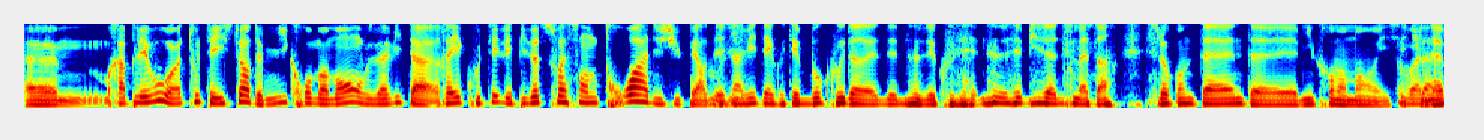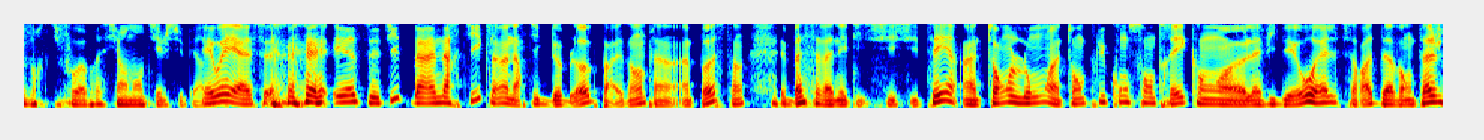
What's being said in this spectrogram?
Euh, Rappelez-vous, hein, tout est histoire de micro-moments. On vous invite à réécouter l'épisode 63 du Super On vous Daily. invite à écouter beaucoup de, de nos, de nos épisodes ce matin. Slow content, euh, micro moment, oui. C'est Voilà. une œuvre qu'il faut apprécier en entier, le super. Et ouais, à ce, et à ce titre, ben, un article, hein, un article de blog par exemple, un, un post, hein, et ben, ça va nécessiter un temps long, un temps plus concentré quand euh, la vidéo, elle, sera davantage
